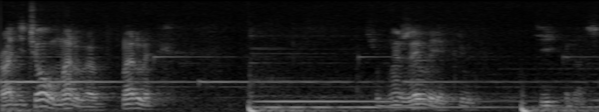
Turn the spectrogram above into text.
Раді чого вмерли? Вмерли. Жили, як люди. Тільки наші.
